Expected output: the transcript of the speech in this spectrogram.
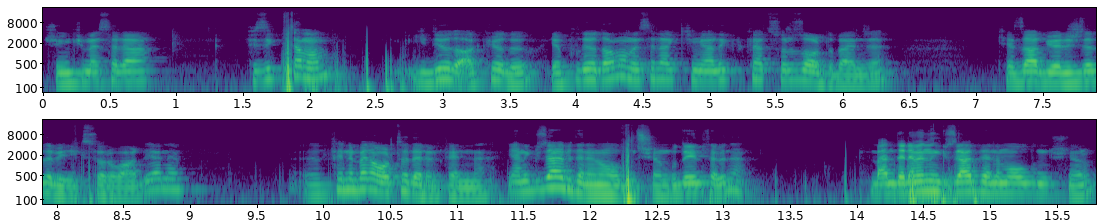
Çünkü mesela fizik tamam gidiyordu, akıyordu, yapılıyordu ama mesela kimyadaki birkaç soru zordu bence. Keza biyolojide de bir ilk soru vardı. Yani e, feni ben orta derim fenine. Yani güzel bir deneme olduğunu düşünüyorum. Bu değil tabii de. Ben denemenin güzel bir deneme olduğunu düşünüyorum.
